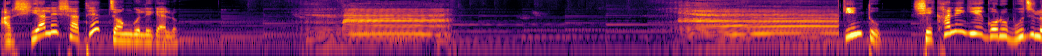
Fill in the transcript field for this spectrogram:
আর শিয়ালের সাথে জঙ্গলে গেল। কিন্তু সেখানে গিয়ে গরু বুঝল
